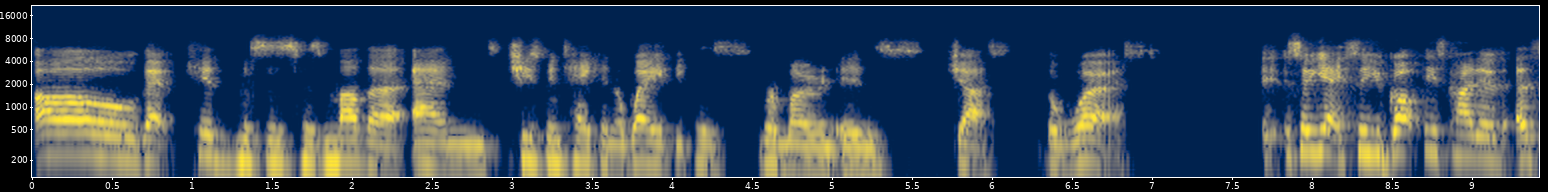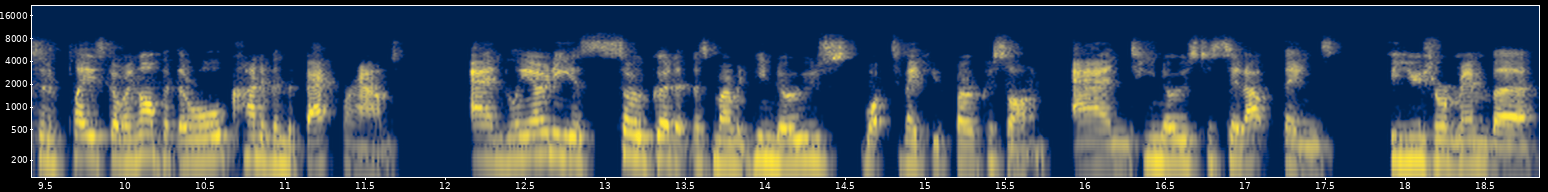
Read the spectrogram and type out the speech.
oh, that kid misses his mother and she's been taken away because Ramon is just the worst. So yeah, so you've got these kind of uh, sort of plays going on, but they're all kind of in the background. And Leone is so good at this moment. He knows what to make you focus on, and he knows to set up things for you to remember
